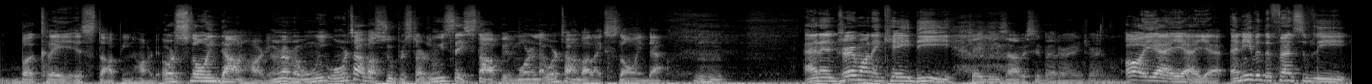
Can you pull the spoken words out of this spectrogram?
but Klay is stopping Harden or slowing down Harden. Remember when we when we're talking about superstars, when we say stopping, more than that, we're talking about like slowing down. Mm-hmm. And then Draymond and KD. KD's obviously better at Draymond. Oh yeah, yeah, yeah. And even defensively,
